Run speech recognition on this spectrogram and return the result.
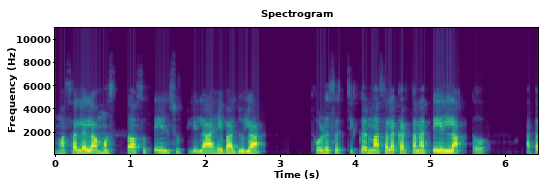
मसाल्याला मस्त असं तेल सुटलेलं आहे बाजूला. थोडंसं चिकन मसाला करताना तेल लागतं. आता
